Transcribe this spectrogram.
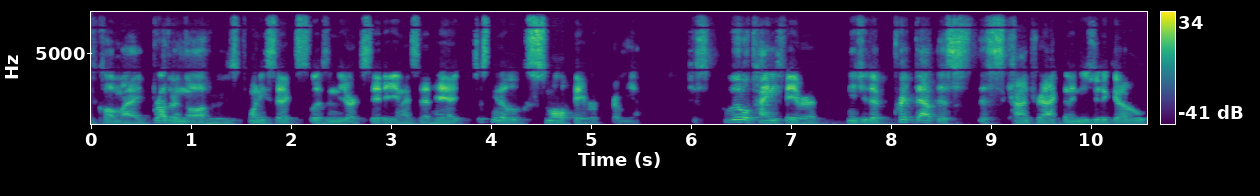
to call my brother-in-law, who's 26, lives in New York City, and I said, hey, I just need a little small favor from you, just a little tiny favor. I need you to print out this this contract, and I need you to go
